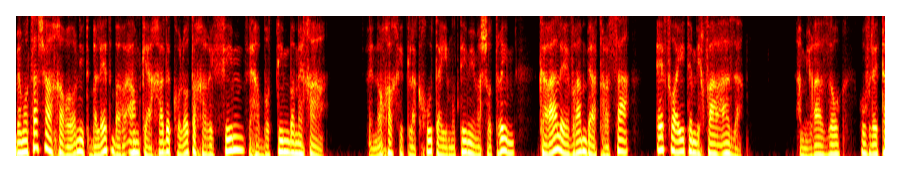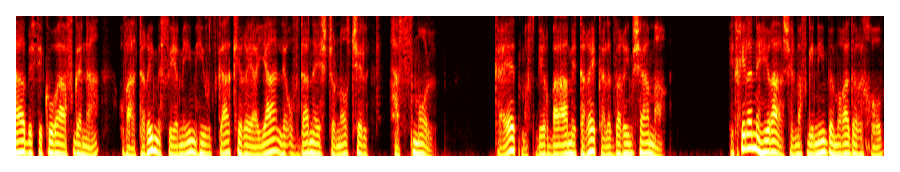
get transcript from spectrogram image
במוצ"ש האחרון התבלט ברעם כאחד הקולות החריפים והבוטים במחאה. לנוכח התלקחות העימותים עם השוטרים, קרא לעברם בהתרסה, איפה הייתם בכפר עזה? אמירה זו הובלטה בסיקור ההפגנה, ובאתרים מסוימים היא הוצגה כראיה לאובדן העשתונות של השמאל. כעת מסביר ברעם את הרקע לדברים שאמר. התחילה נהירה של מפגינים במורד הרחוב,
